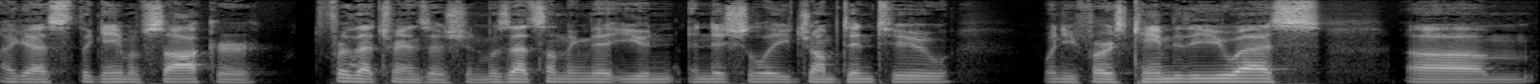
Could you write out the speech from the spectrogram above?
i guess the game of soccer for that transition? Was that something that you initially jumped into when you first came to the us um,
